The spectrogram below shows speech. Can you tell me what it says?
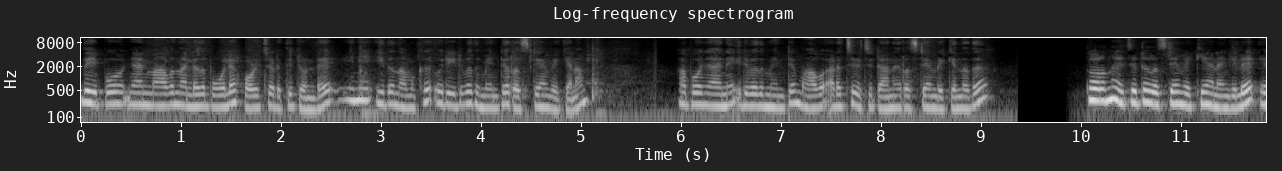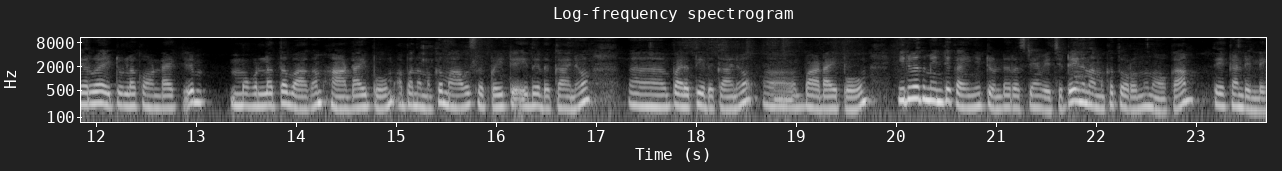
ഇതിപ്പോൾ ഞാൻ മാവ് നല്ലതുപോലെ കുഴച്ചെടുത്തിട്ടുണ്ട്. ഇനി ഇത് നമുക്ക് ഒരു ഇരുപത് മിനിറ്റ് റെസ്റ്റ് ചെയ്യാൻ വെക്കണം. അപ്പോൾ ഞാൻ ഇരുപത് മിനിറ്റ് മാവ് അടച്ചു വെച്ചിട്ടാണ് റെസ്റ്റ് ചെയ്യാൻ വെക്കുന്നത്. തുറന്ന് വെച്ചിട്ട് റെസ്റ്റ് ചെയ്യാൻ വെക്കുകയാണെങ്കിൽ എയറുമായിട്ടുള്ള കോണ്ടാക്റ്റിൽ മുകളിലത്തെ ഭാഗം ഹാർഡായി പോകും അപ്പോൾ നമുക്ക് മാവ് സെപ്പറേറ്റ് ചെയ്തെടുക്കാനോ പരത്തിയെടുക്കാനോ പാടായി പോകും ഇരുപത് മിനിറ്റ് കഴിഞ്ഞിട്ടുണ്ട് റെസ്റ്റ് ചെയ്യാൻ വെച്ചിട്ട്. ഇനി നമുക്ക് തുറന്ന് നോക്കാം. തേക്കണ്ടില്ലേ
